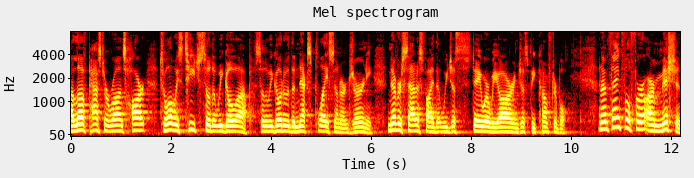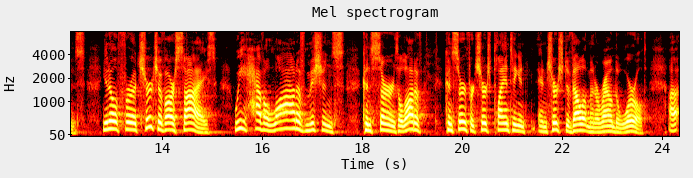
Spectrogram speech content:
I love Pastor Ron's heart to always teach so that we go up, so that we go to the next place on our journey. Never satisfied that we just stay where we are and just be comfortable. And I'm thankful for our missions. You know, for a church of our size, we have a lot of missions concerns, a lot of concern for church planting and, and church development around the world. Uh,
